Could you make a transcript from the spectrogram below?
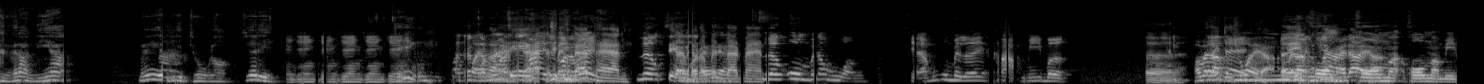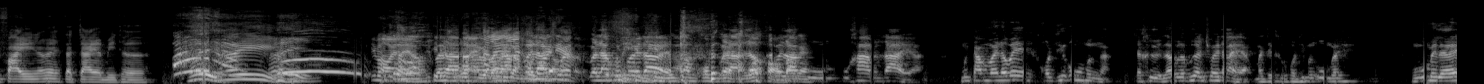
ถึงขนาดนี้อะไม่มีผิดถูกหรอกเชื่อดิ จริงจริงจริงจริงจริงจริจริงงเราจะปล่อยมันเจ๊ไม่จะจริงเป็นแบเว้ทยแทนเรื่องเสียหมดแล้วเป็นแบทแมน เรื่องอุ้มไม่ต้องห่วง เสียมึงอุ้มไปเลยครับมีเบิก เออเพราะเวลากูช่วยอะเอ้เวยลาโคกูช่วยมใครได้โคอะมอะโคมอะมีไฟนะเว้ยแต่ใจอะมีเธอ เฮ้ยเฮ้ยพี่บอยเวลาเวลาเวลาเวลาเนี่ยเวลากูช่วยได้มึงอะจำคมเวลากันแล้วของเวลาว่าไงกูกูฆ่ามันได้อะมึงจำไว้นะเว้ยคนที่อุ้มมึงอะจะคือแล้วแล้วเพื่อนช่วยได้อะมันจะคือคนที่มึงอุ้มไปมึงอุ้มไปเลย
